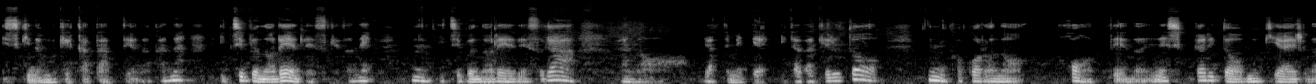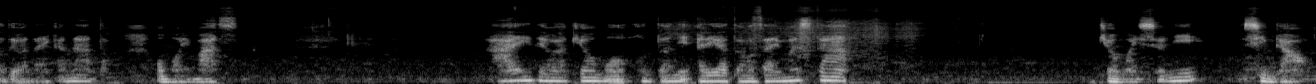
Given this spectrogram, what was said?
意識の向け方っていうのかな。一部の例ですけどね。うん、一部の例ですが、あの、やってみていただけると、うん、心の方っていうのにね、しっかりと向き合えるのではないかなと思います。はい。では今日も本当にありがとうございました。今日も一緒に進化を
